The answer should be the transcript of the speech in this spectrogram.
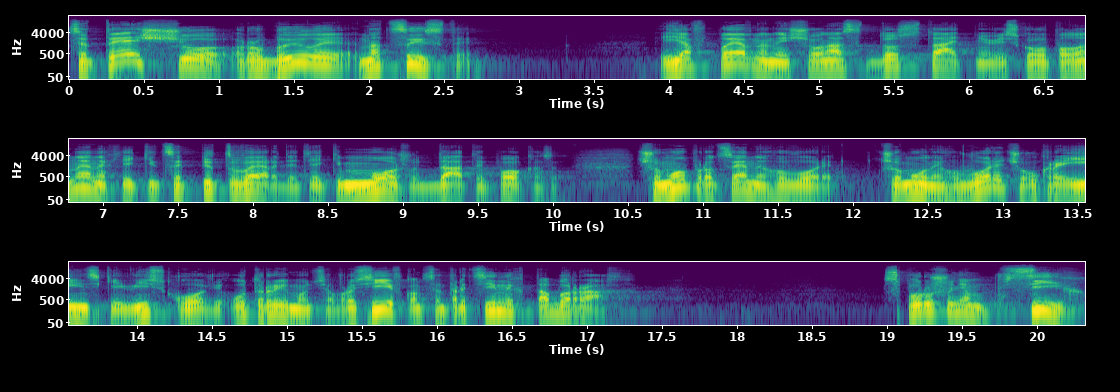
Це те, що робили нацисти. І я впевнений, що у нас достатньо військовополонених, які це підтвердять, які можуть дати покази. Чому про це не говорять? Чому не говорять, що українські військові утримуються в Росії в концентраційних таборах з порушенням всіх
